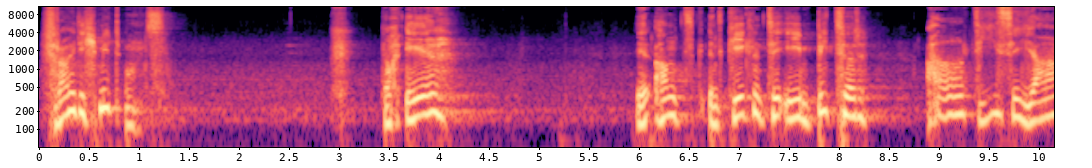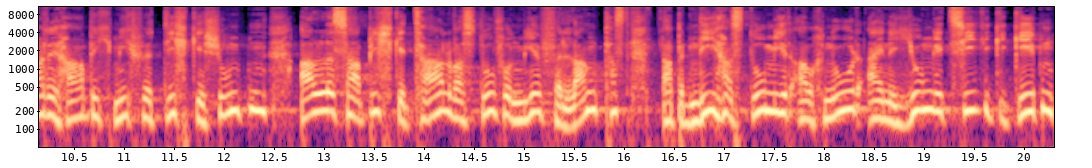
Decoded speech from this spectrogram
freu dich mit uns. Doch er, er entgegnete ihm bitter, All diese Jahre habe ich mich für dich geschunden, alles habe ich getan, was du von mir verlangt hast, aber nie hast du mir auch nur eine junge Ziege gegeben,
